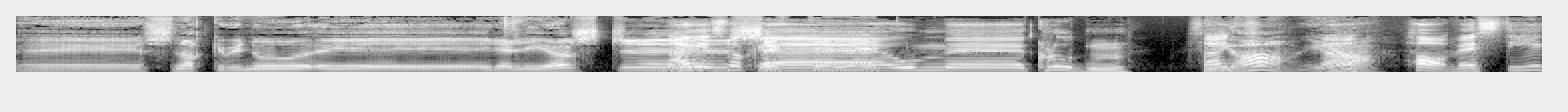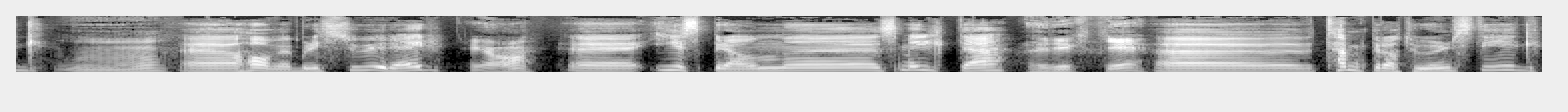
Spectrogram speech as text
Eh, snakker vi noe eh, religiøst? eh, Nei, vi snakker eller? om eh, kloden. Sant? Ja, ja. Havet stiger. Mm. eh, havet blir surere. ja, Eh, isbreene smelter. riktig. Eh, temperaturen stiger.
